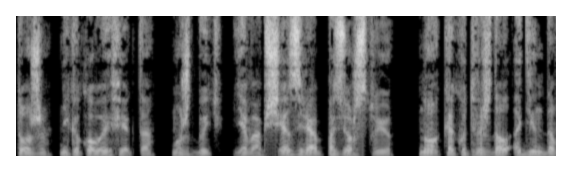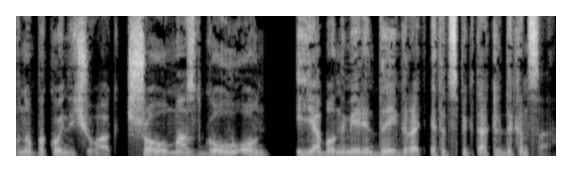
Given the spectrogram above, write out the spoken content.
Тоже никакого эффекта. Может быть, я вообще зря позерствую. Но, как утверждал один давно покойный чувак, шоу must go on, и я был намерен доиграть этот спектакль до конца.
